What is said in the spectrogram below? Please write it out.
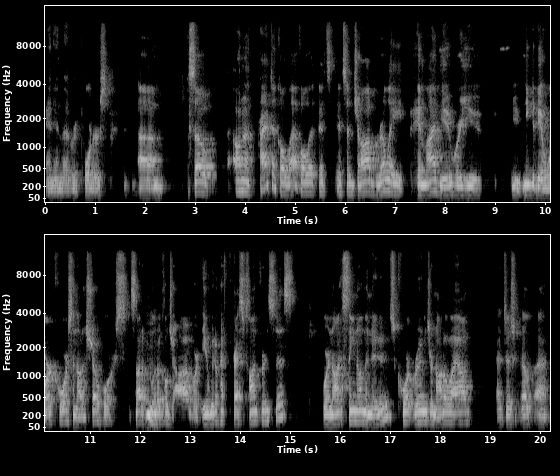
and in the Reporters. Mm-hmm. Um, so on a practical level, it, it's it's a job really, in my view, where you you need to be a workhorse and not a show horse. It's not a political job where you know we don't have press conferences. We're not seen on the news. Courtrooms are not allowed uh, to uh, uh,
